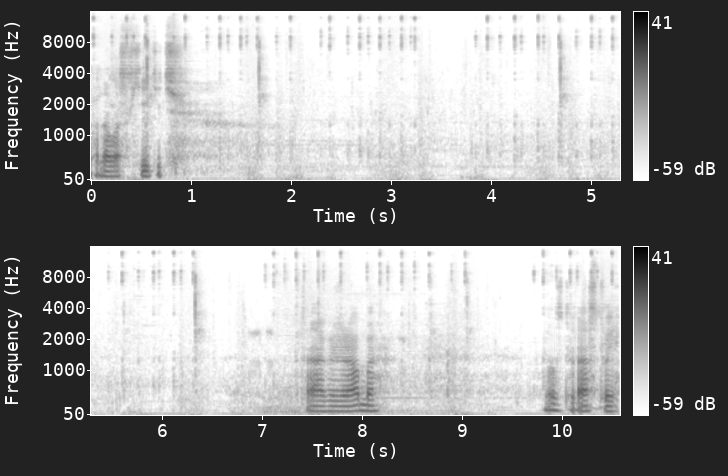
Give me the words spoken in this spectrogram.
Надо вас хитить. Так, жаба. Ну, здравствуй.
